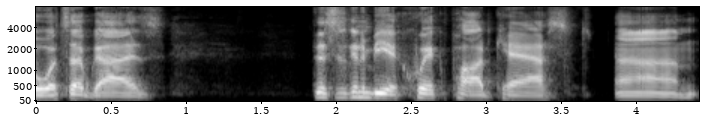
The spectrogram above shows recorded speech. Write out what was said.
what's up, guys? This is going to be a quick podcast. Um,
